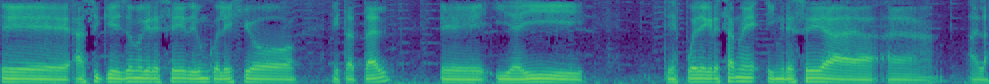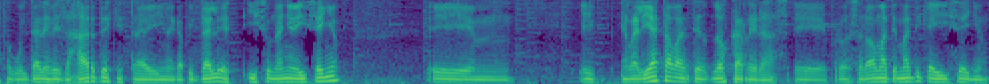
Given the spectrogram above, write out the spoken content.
Eh, así que yo me egresé de un colegio estatal eh, y de ahí, después de egresarme, ingresé a, a- a la Facultad de Bellas Artes, que está ahí en la capital. Hice un año de diseño. Eh, eh, en realidad estaba entre dos carreras, eh, profesorado de matemática y diseño.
